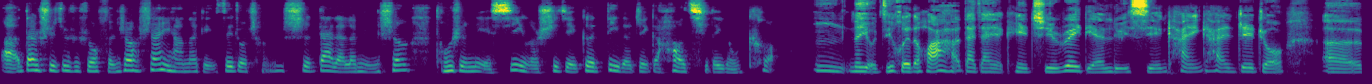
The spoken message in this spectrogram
啊，但是就是说焚烧山羊呢，给这座城市带来了名声，同时呢也吸引了世界各地的这个好奇的游客。嗯，那有机会的话哈，大家也可以去瑞典旅行，看一看这种呃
